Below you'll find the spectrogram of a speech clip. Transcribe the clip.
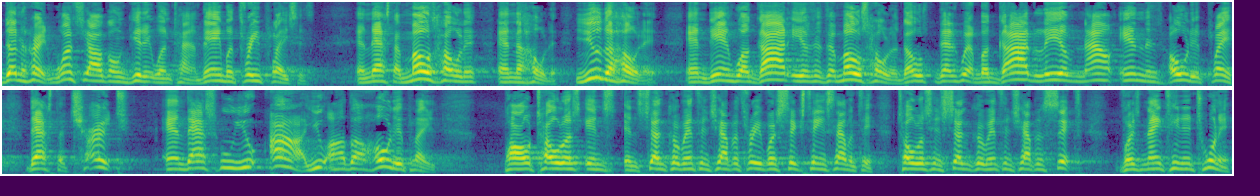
Doesn't hurt. Once y'all gonna get it one time. There ain't but three places. And that's the most holy and the holy. You the holy. And then what God is is the most holy. Those that's where. But God lives now in this holy place. That's the church. And that's who you are. You are the holy place. Paul told us in, in 2 Corinthians chapter 3, verse 16, 17. Told us in 2 Corinthians chapter 6, verse 19 and 20.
